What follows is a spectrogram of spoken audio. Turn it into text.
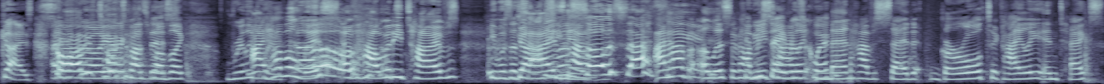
guys, Sorry, I already your talked about this. public. Really, I have a list of how oh. many times He was a guys sassy have- man. sassy. I have a list of how Can many times really quick? men have said "girl" to Kylie in text,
